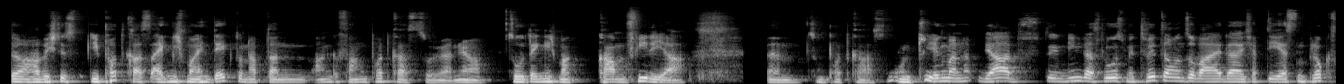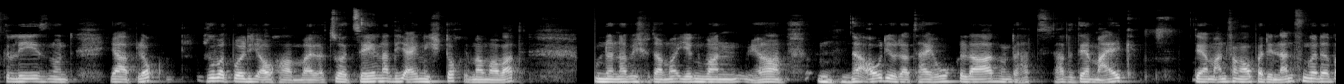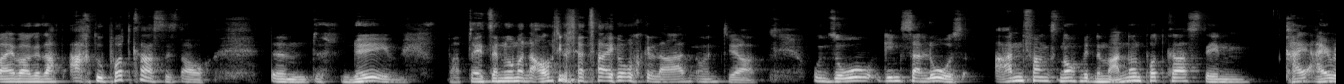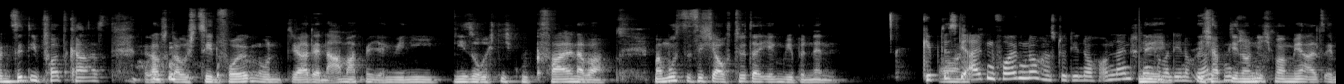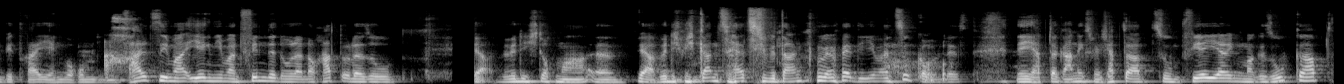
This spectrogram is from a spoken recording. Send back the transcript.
Da habe ich das, die Podcasts eigentlich mal entdeckt und habe dann angefangen, Podcasts zu hören. Ja, so denke ich mal, kamen viele ja ähm, zum Podcasten. Und irgendwann, ja, ging das los mit Twitter und so weiter. Ich habe die ersten Blogs gelesen und ja, Blog, sowas wollte ich auch haben, weil zu erzählen hatte ich eigentlich doch immer mal was. Und dann habe ich da mal irgendwann, ja, eine Audiodatei hochgeladen und da hat, hatte der Mike, der am Anfang auch bei den Landfunker dabei war, gesagt, ach, du podcastest auch. Ähm, das, nee, ich habe da jetzt dann nur mal eine Audiodatei hochgeladen und ja. Und so ging es dann los. Anfangs noch mit einem anderen Podcast, den Kai Iron City Podcast. Da gab es, glaube ich, zehn Folgen und ja, der Name hat mir irgendwie nie, nie so richtig gut gefallen, aber man musste sich ja auf Twitter irgendwie benennen. Gibt es die Und- alten Folgen noch? Hast du die noch online stehen? Kann man die noch hören? ich habe die noch nicht mal mehr als MP3 irgendwo rumliegen. Ach. Falls sie mal irgendjemand findet oder noch hat oder so, ja, würde ich doch mal, äh, ja, würde ich mich ganz herzlich bedanken, wenn mir die jemand zukommen lässt. Nee, ich habe da gar nichts mehr. Ich habe da zum Vierjährigen mal gesucht gehabt,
